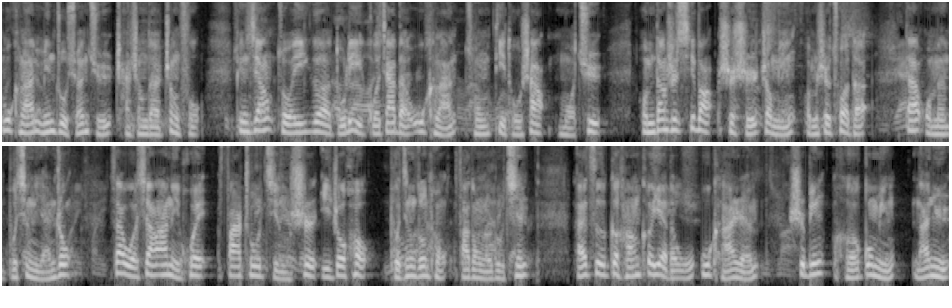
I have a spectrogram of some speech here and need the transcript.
乌克兰民主选举产生的政府，并将作为一个独立国家的乌克兰从地图上抹去。我们当时希望事实证明我们是错的，但我们不幸严重。在我向安理会发出警示一周后，普京总统发动了入侵。来自各行各业的乌乌克兰人、士兵和公民，男女、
